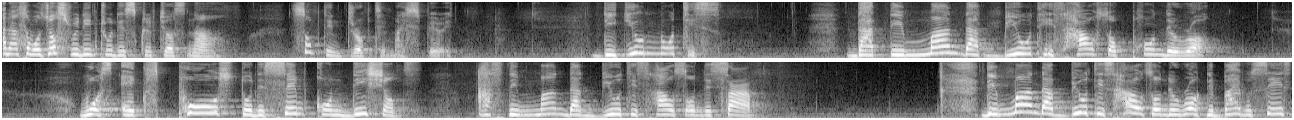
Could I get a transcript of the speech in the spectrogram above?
And as I was just reading through these scriptures now, something dropped in my spirit. Did you notice that the man that built his house upon the rock was exposed to the same conditions as the man that built his house on the sand? The man that built his house on the rock, the Bible says,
